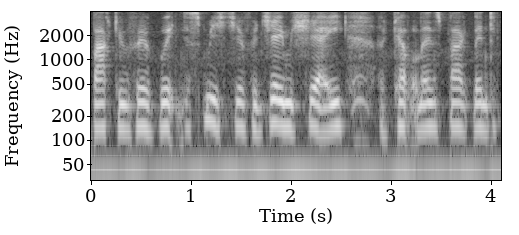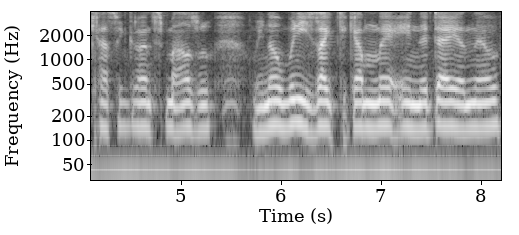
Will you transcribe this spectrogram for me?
back in fifth, Witness Mischief for James Shea, a couple lengths back then to Casa Grande Smiles. We know Winnie's like to come late in the day, and now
